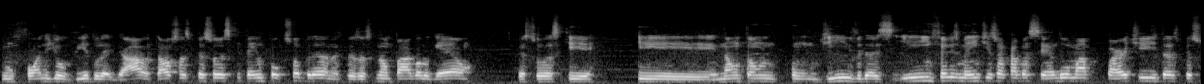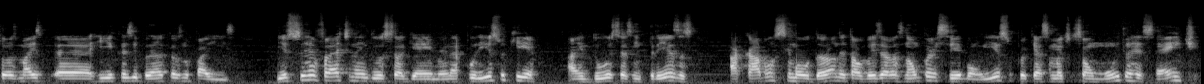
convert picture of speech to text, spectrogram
em um fone de ouvido legal e tal são as pessoas que têm um pouco sobrando, as pessoas que não pagam aluguel, as pessoas que que não estão com dívidas e infelizmente isso acaba sendo uma parte das pessoas mais é, ricas e brancas no país. Isso se reflete na indústria gamer, né? Por isso que a indústria, as empresas acabam se moldando e talvez elas não percebam isso, porque essa é uma discussão muito recente,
